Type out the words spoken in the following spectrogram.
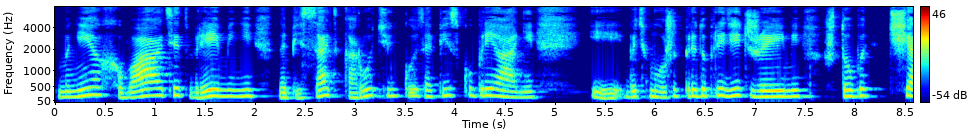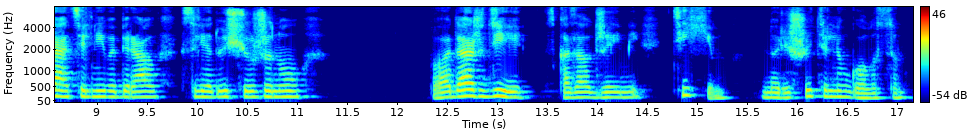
мне хватит времени написать коротенькую записку Бриане и, быть может, предупредить Джейми, чтобы тщательнее выбирал следующую жену. «Подожди», — сказал Джейми тихим, но решительным голосом.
